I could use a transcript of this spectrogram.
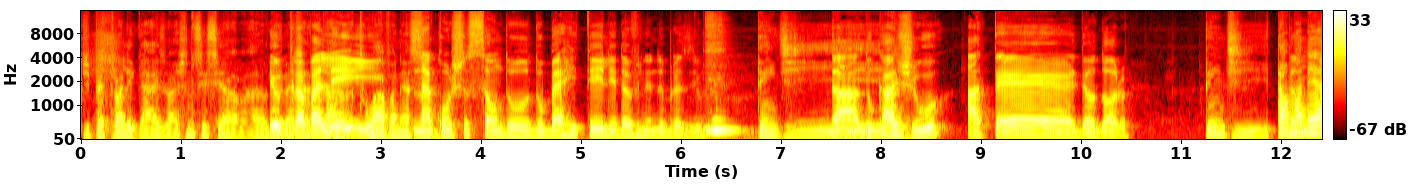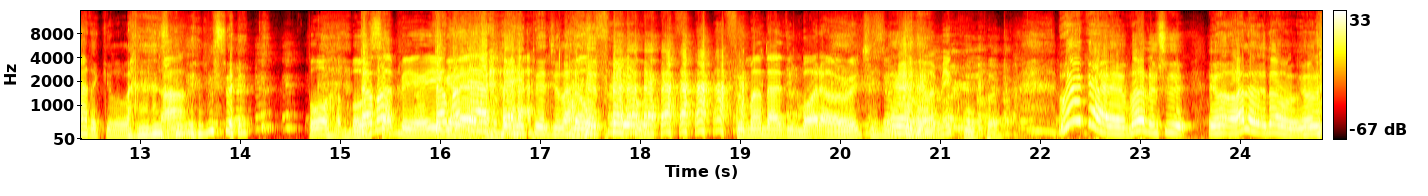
de petróleo e gás, eu acho. Não sei se a, a Eu Odebrecht trabalhei atuava nessa. na construção do, do BRT ali da Avenida do Brasil. Entendi. Da, do Caju até Deodoro. Entendi. E tá uma Então- merda aquilo lá. Tá? não sei. Porra, bom Tava- saber aí, tava galera. merda o BRT de lá. Não fui eu. Fui mandado embora antes, então não é minha culpa. Ué, cara, mano, se, eu, olha, não, eu...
